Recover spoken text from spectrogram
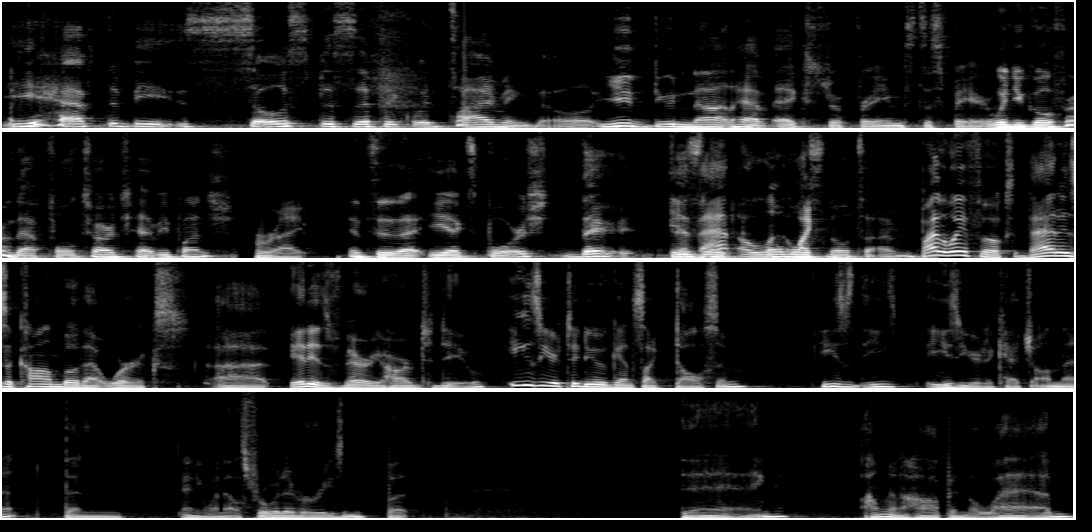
You have to be so specific with timing, though. You do not have extra frames to spare. When you go from that full charge heavy punch. Right into that EX Borscht, there Yeah, is that like al- almost like- no time. By the way, folks, that is a combo that works. Uh, it is very hard to do. Easier to do against like Dhalsim. He's he's easier to catch on that than anyone else for whatever reason. But dang, I'm gonna hop in the lab,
